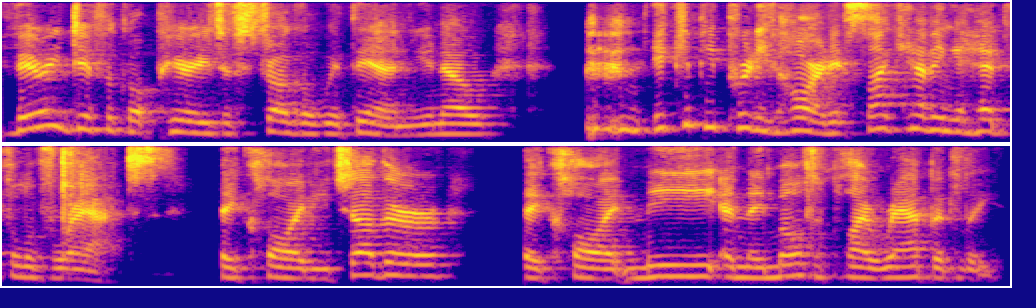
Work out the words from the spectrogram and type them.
very difficult periods of struggle within. You know, it can be pretty hard. It's like having a head full of rats. They claw at each other, they claw at me, and they multiply rapidly.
